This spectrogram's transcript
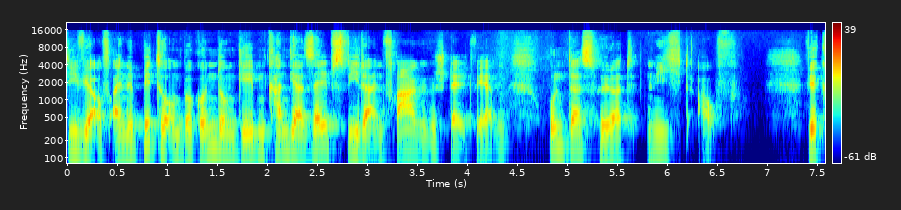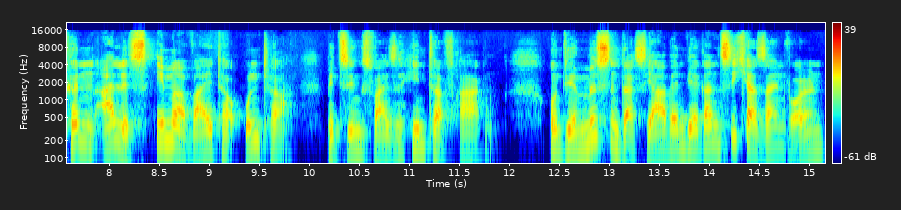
die wir auf eine Bitte um Begründung geben, kann ja selbst wieder in Frage gestellt werden. Und das hört nicht auf. Wir können alles immer weiter unter bzw. hinterfragen. Und wir müssen das ja, wenn wir ganz sicher sein wollen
